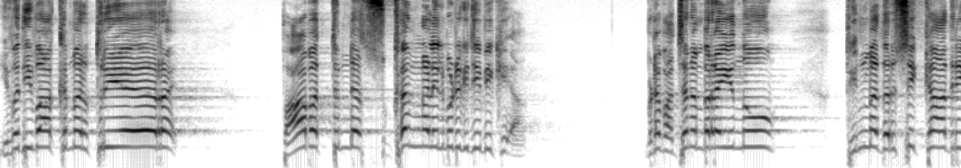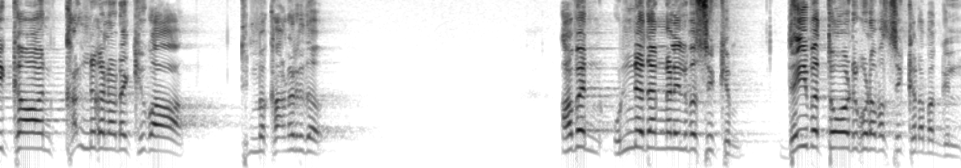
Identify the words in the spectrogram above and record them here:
യുവതിവാക്കന്മാർ ഒത്തിരിയേറെ പാപത്തിന്റെ സുഖങ്ങളിൽ മുഴുകി ജീവിക്കുക. ഇവിടെ വചനം പറയുന്നു തിന്മ ദർശിക്കാതിരിക്കാൻ കണ്ണുകൾ അടയ്ക്കുക. തിന്മ കാണരുത്. അവൻ ഉന്നതങ്ങളിൽ വസിക്കും ദൈവത്തോടുകൂടെ വസിക്കണമെങ്കിൽ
